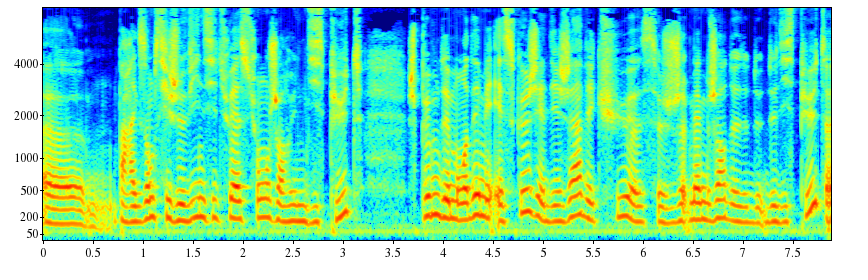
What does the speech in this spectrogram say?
par exemple si je vis une situation genre une dispute je peux me demander, mais est-ce que j'ai déjà vécu euh, ce même genre de, dispute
